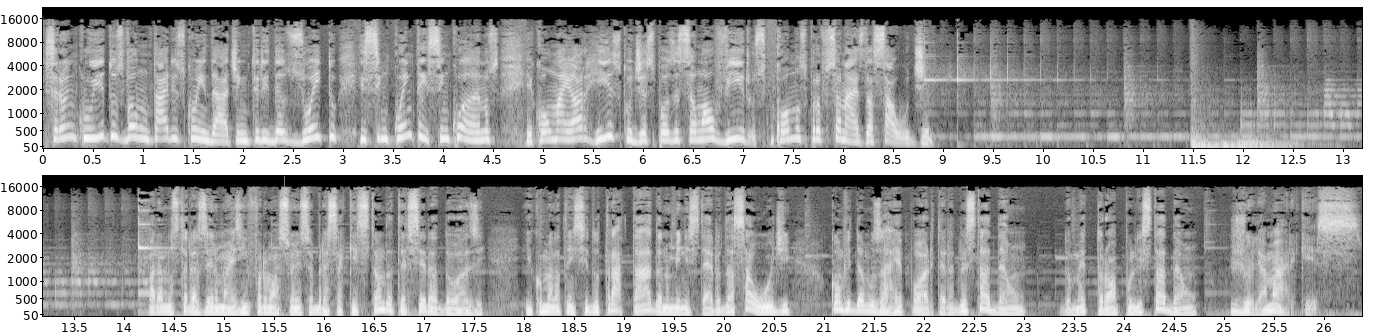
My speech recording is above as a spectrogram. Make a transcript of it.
Serão incluídos voluntários com idade entre 18 e 55 anos e com maior risco de exposição ao vírus, como os profissionais da saúde. Para nos trazer mais informações sobre essa questão da terceira dose e como ela tem sido tratada no Ministério da Saúde, convidamos a repórter do Estadão, do Metrópole Estadão, Júlia Marques.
